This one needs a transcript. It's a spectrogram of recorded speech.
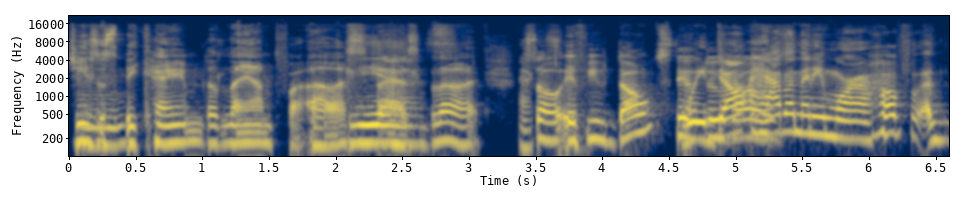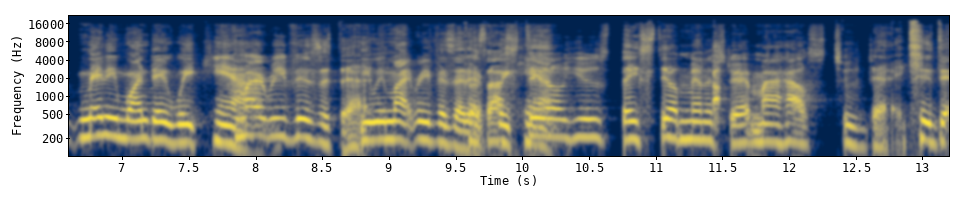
Jesus Mhm. became the lamb for us by Yes. his blood. So if you don't still we do don't those, have them anymore. Hopefully, maybe one day we can. might revisit that. we might revisit it. Because I we still can. use, they still minister at my house today. Today,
